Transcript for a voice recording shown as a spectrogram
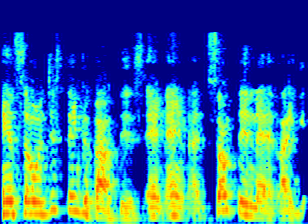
And so, and just think about this, and and something that like,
